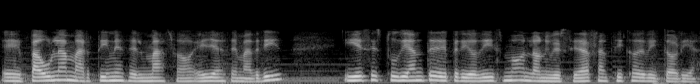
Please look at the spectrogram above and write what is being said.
eh, Paula Martínez del Mazo. Ella es de Madrid y es estudiante de periodismo en la Universidad Francisco de Vitoria.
